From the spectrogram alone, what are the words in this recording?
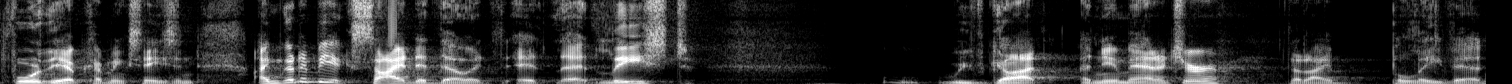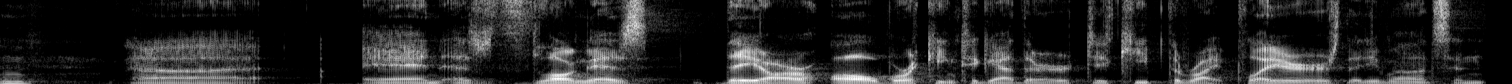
for the upcoming season. I'm going to be excited though. It, it, at least we've got a new manager that I believe in, uh, and as long as they are all working together to keep the right players that he wants, and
